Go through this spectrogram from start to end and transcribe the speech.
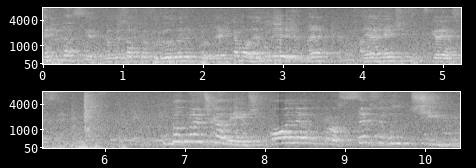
sempre dá certo. Então, o pessoal fica curioso, na biblioteca, acaba lendo mesmo, né? Aí a gente cresce sempre. Então, praticamente, olha o processo evolutivo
